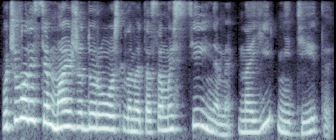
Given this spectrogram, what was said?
Почувалися майже дорослими та самостійними, наївні діти.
